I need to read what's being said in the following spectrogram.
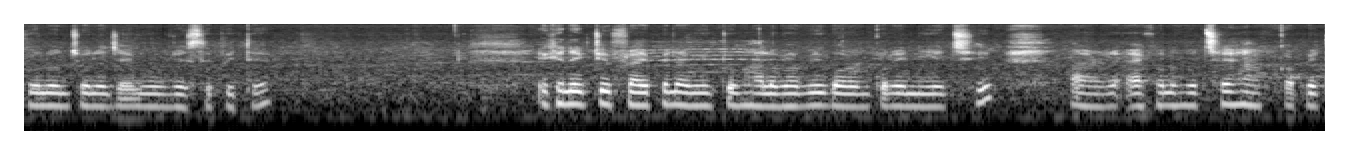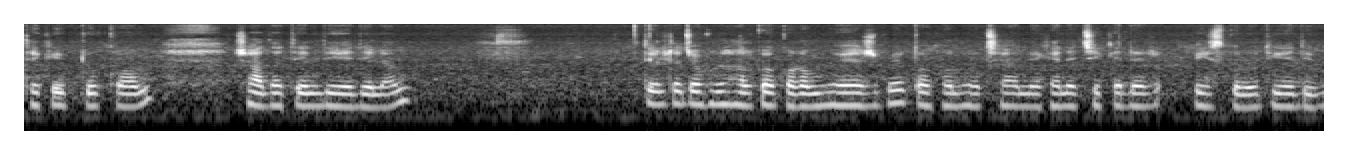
চলুন চলে যাই মূল রেসিপিতে এখানে একটি ফ্রাই প্যান আমি একটু ভালোভাবে গরম করে নিয়েছি। আর এখন হচ্ছে হাফ কাপের থেকে একটু কম সাদা তেল দিয়ে দিলাম। তেলটা যখন হালকা গরম হয়ে আসবে তখন হচ্ছে আমি এখানে চিকেনের পিসগুলো দিয়ে দিব।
